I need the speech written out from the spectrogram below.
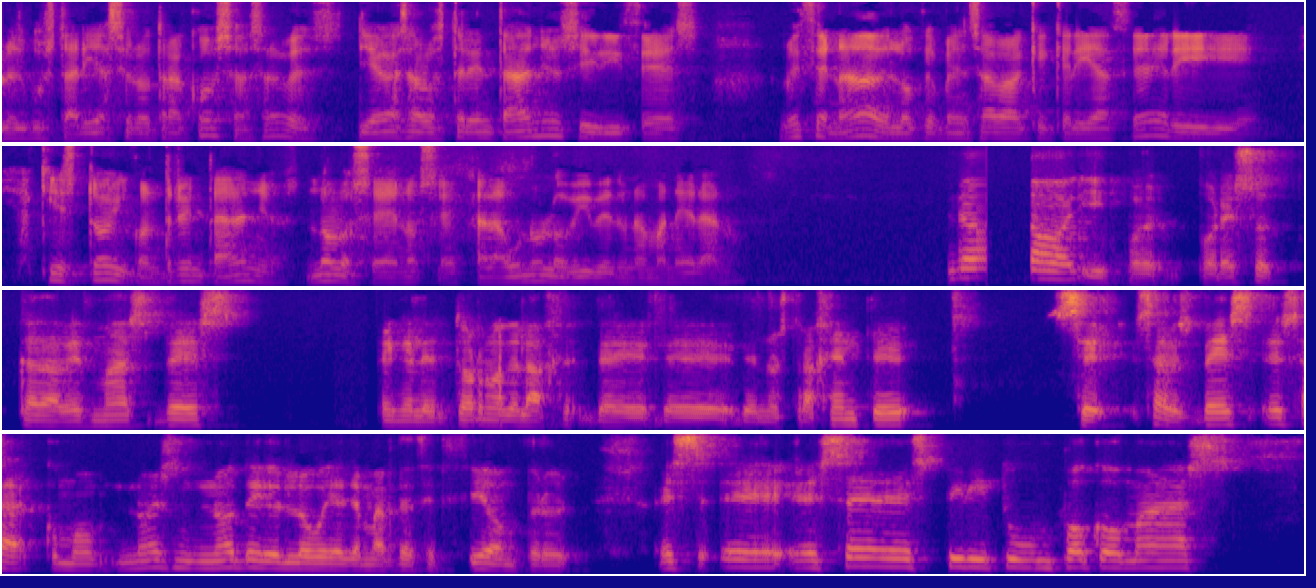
les gustaría ser otra cosa, ¿sabes? Llegas a los 30 años y dices, no hice nada de lo que pensaba que quería hacer y, aquí estoy con 30 años. No lo sé, no sé, cada uno lo vive de una manera, ¿no? No, y por, eso cada vez más ves en el entorno de, la, de, de nuestra gente ¿sabes? Ves esa, como, no, es, no lo voy a llamar decepción, pero es eh, ese espíritu un poco más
